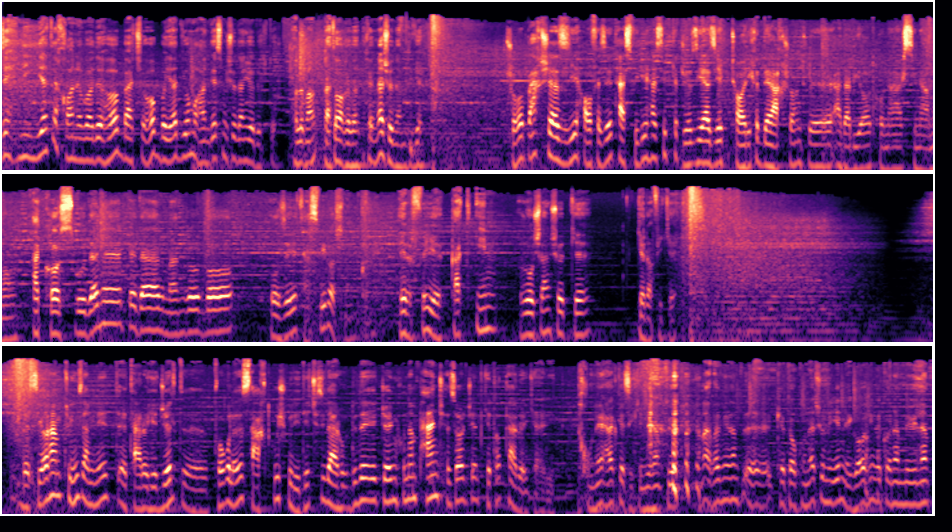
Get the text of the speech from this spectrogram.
ذهنیت خانواده ها بچه ها باید یا مهندس می شدن یا دکتر. حالا من قطع عاقبت بخیر نشدم دیگه. شما بخش از یه حافظه تصویری هستید که جزی از یک تاریخ درخشان توی ادبیات، هنر، سینما. عکاس بودن پدر من رو با حوزه تصویر آشنا می‌کنه. حرفه قطعیم روشن شد که گرافیکه. بسیار هم تو این زمینه طراحی جلد فوق العاده سخت گوش بودید. یه چیزی در حدود یک جایی میخوندم 5000 جلد کتاب طراحی کردید. خونه هر کسی که میرم توی من اول میرم کتابخونه شون یه نگاهی می‌کنم می‌بینم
